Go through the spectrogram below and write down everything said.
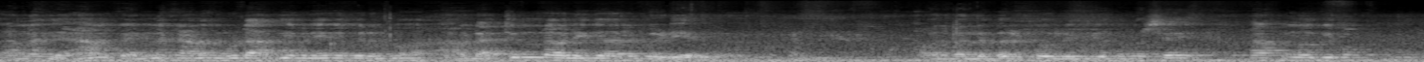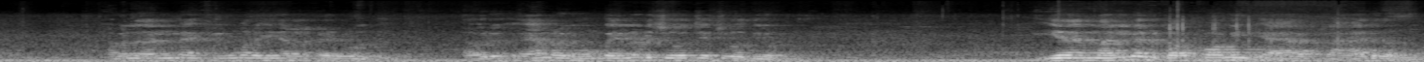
ഞാൻ എന്നെ കാരണം ഞാൻ എന്നെ കാണുന്ന കൂടെ ആദ്യം വരുമ്പോൾ അവന്റെ അച്ഛനുണ്ട് പേടിയായിരുന്നു. അവൻ നല്ല ബെരട്ടോലിരിക്കുന്നു പക്ഷേ ആക്കി നോക്കിയപ്പോൾ അവന് നല്ല ഹ്യൂമർ ചെയ്യാനുള്ള കഴിവുണ്ട്. അവർ ഞാൻ മുമ്പ് എന്നോട് ചോദിച്ച ചോദ്യമുണ്ട് ഈ നല്ലൊരു പെർഫോമിങ് ക്യാരക്ടർ ആര് തന്നു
